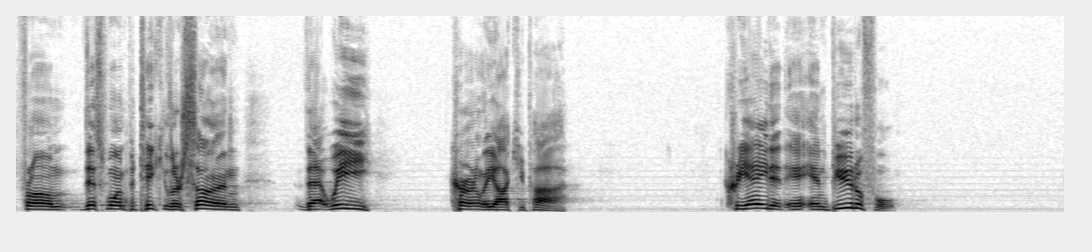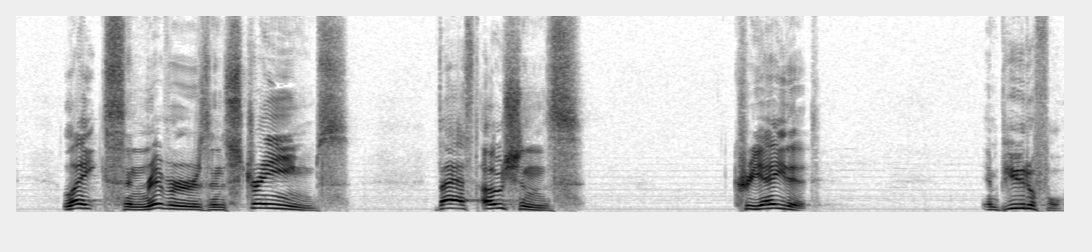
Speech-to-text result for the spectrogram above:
from this one particular sun that we currently occupy. Created and beautiful. Lakes and rivers and streams, vast oceans, created and beautiful.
